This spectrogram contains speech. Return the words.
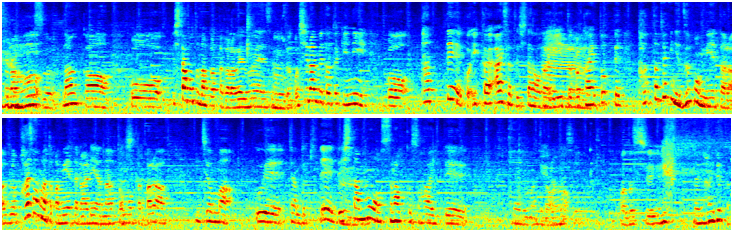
スラックス。なんかこうしたことなかったからウェブ面接、うん。こう調べた時にこう立ってこう一回挨拶した方がいいとか書いとって、立った時にズボン見えたらパジャマとか見えたらあれやなと思ったから一応まあ上ちゃんと着てで下もスラックス履いてやりました、私。私。何履いてた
